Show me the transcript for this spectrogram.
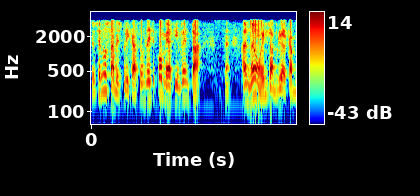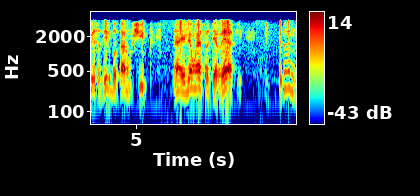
Você não sabe a explicação, daí você começa a inventar. Né? Ah, não, eles abriram a cabeça dele botaram um chip, né? ele é um extraterrestre. Eu, dizendo,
